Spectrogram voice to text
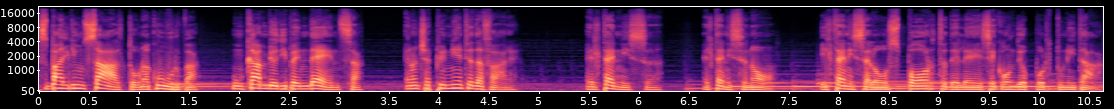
Sbagli un salto, una curva, un cambio di pendenza e non c'è più niente da fare. E il tennis, il tennis no. Il tennis è lo sport delle seconde opportunità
